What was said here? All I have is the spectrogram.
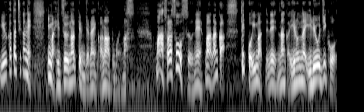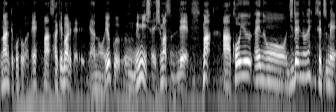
いう形がね、今必要になってるんじゃないかなと思います。まあそりゃそうですよね。まあなんか結構今ってね、なんかいろんな医療事故なんてことがね、まあ叫ばれて、あの、よく耳にしたりしますんで、まあ、あこういう、あの、事前のね、説明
